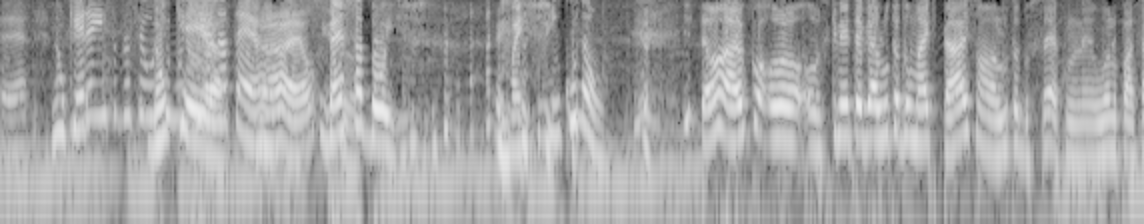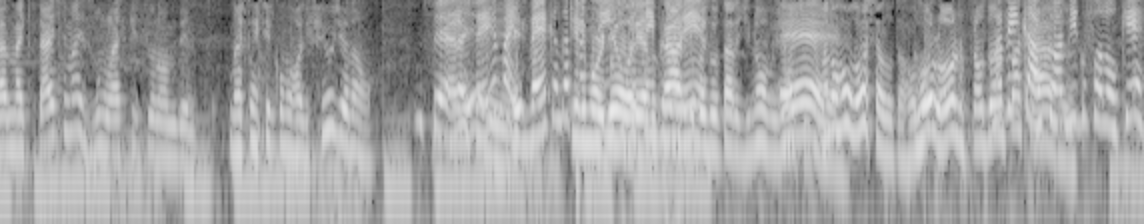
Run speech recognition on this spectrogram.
É. Não queira isso pro seu Não último queira. dia na Terra. Ah, é horrível. Peça dois, mas cinco não. Então, aí, o, o, os que nem teve a luta do Mike Tyson, a luta do século, né? O ano passado, Mike Tyson e mais um lá, esqueci o nome dele. Mais conhecido como Holyfield ou não? Não sei, era isso aí, ele. mas vai que anda Que ele frente mordeu a do orelha do cara e depois lutaram de novo junto? É. Mas não rolou essa luta, rolou? Rolou no final do Mas ano vem passado. cá, seu amigo falou o quê?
